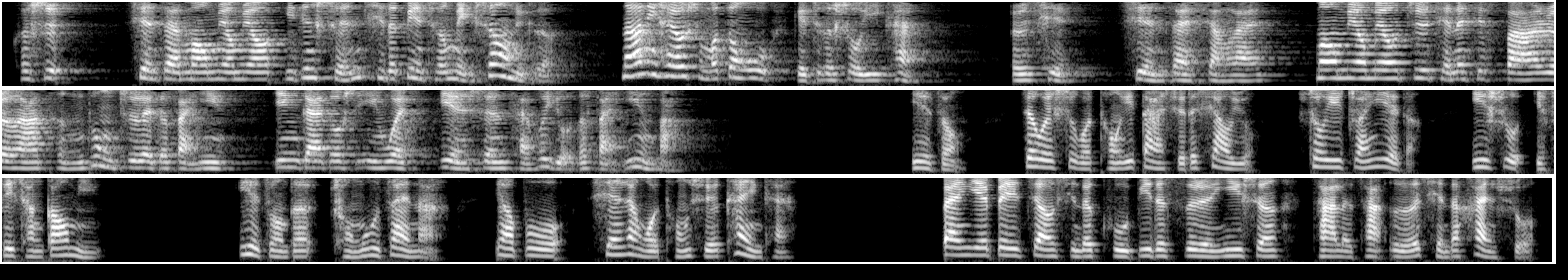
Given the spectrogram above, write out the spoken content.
可是现在猫喵喵已经神奇的变成美少女了，哪里还有什么动物给这个兽医看？而且现在想来，猫喵喵之前那些发热啊、疼痛之类的反应，应该都是因为变身才会有的反应吧？叶总，这位是我同一大学的校友。兽医专业的，医术也非常高明。叶总的宠物在哪？要不先让我同学看一看。半夜被叫醒的苦逼的私人医生擦了擦额前的汗，说：“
